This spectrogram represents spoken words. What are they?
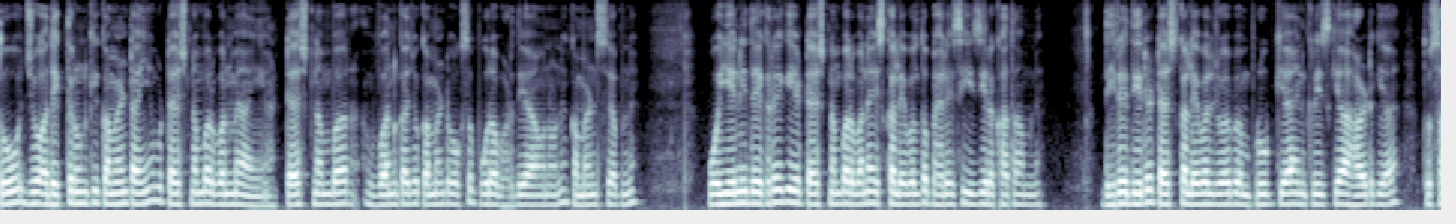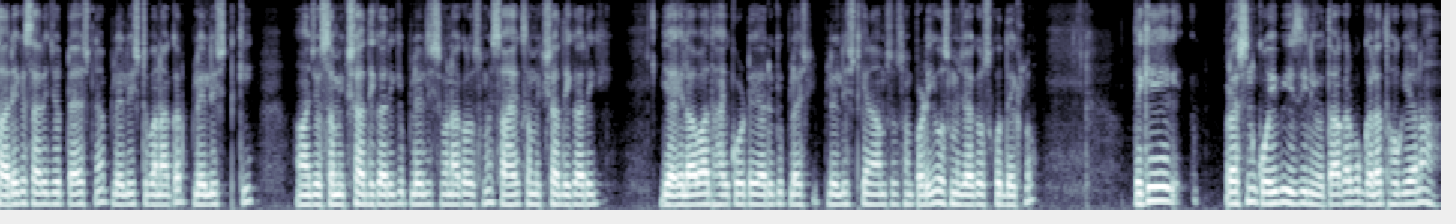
तो जो अधिकतर उनकी कमेंट आई हैं, वो टेस्ट नंबर वन में आई हैं। टेस्ट नंबर वन का जो कमेंट बॉक्स है, पूरा भर दिया है उन्होंने कमेंट से अपने। वो ये नहीं देख रहे कि ये टेस्ट नंबर वन है, इसका लेवल तो पहले से ईजी रखा था हमने। धीरे धीरे टेस्ट का लेवल जो है इम्प्रूव किया इंक्रीज़ किया हर्ट किया तो सारे के सारे जो टेस्ट हैं प्लेलिस्ट बनाकर प्लेलिस्ट की जो समीक्षा अधिकारी की प्लेलिस्ट बनाकर उसमें, सहायक समीक्षा अधिकारी की, या इलाहाबाद हाई कोर्ट या की प्ले लिस्ट के नाम से उसमें पढ़ी, उसमें जाकर उसको देख लो। देखिए, प्रश्न कोई भी ईजी नहीं होता। अगर वो गलत हो गया ना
